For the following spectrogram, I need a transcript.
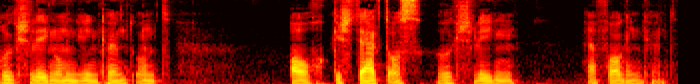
Rückschlägen umgehen könnt und auch gestärkt aus Rückschlägen hervorgehen könnt.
